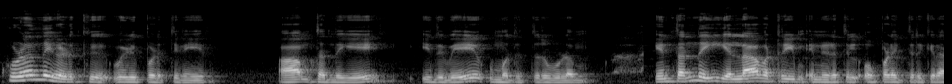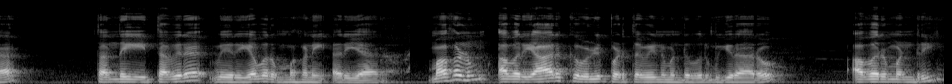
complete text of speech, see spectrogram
குழந்தைகளுக்கு வெளிப்படுத்தினீர். ஆம் தந்தையே இதுவே உமது திருவுளம். என் தந்தை எல்லாவற்றையும் என்னிடத்தில் ஒப்படைத்திருக்கிறார். தந்தையை தவிர வேறு எவரும் மகனை அறியார். மகனும் அவர் யாருக்கு வெளிப்படுத்த வேண்டும் என்று விரும்புகிறாரோ அவருமன்றி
